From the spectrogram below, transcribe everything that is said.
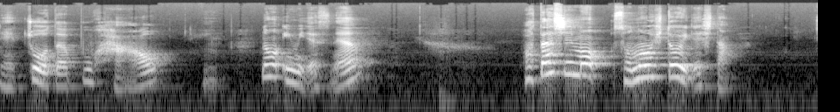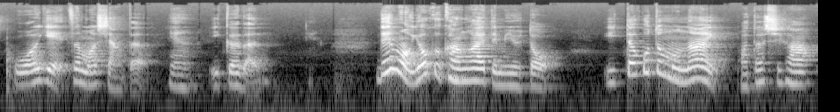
ね、做得不好の意味ですね。私もその一人でした。我也这么想的一个人。でもよく考えてみると、行ったこともない私が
